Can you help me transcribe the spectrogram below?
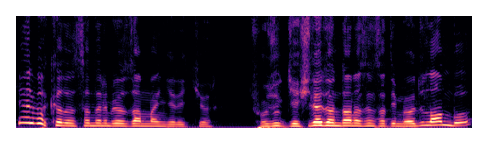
Gel bakalım sanırım biraz uzanman gerekiyor. Çocuk yeşile döndü anasını satayım öldü lan bu.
